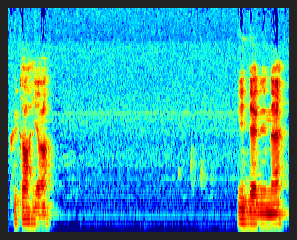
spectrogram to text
Kütahya illerine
